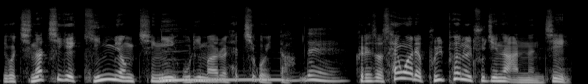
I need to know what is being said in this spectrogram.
그리고 지나치게 긴 명칭이 음. 우리말을 해치고 있다. 네. 그래서 생활에 불편을 주지는 않는지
